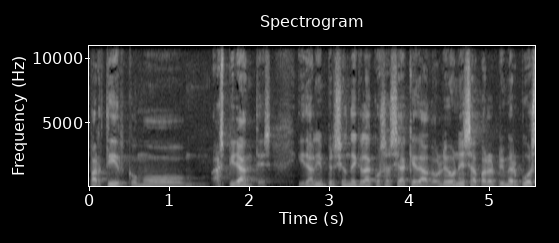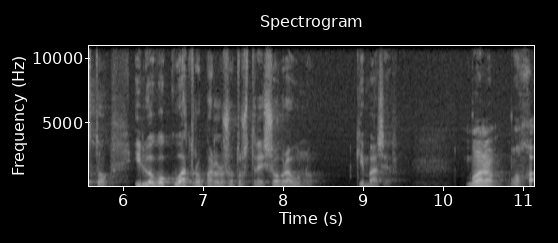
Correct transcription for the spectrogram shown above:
partir como aspirantes y da la impresión de que la cosa se ha quedado leonesa para el primer puesto y luego cuatro para los otros tres, sobra uno. ¿Quién va a ser? Bueno, oja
